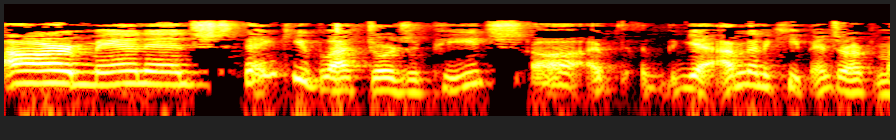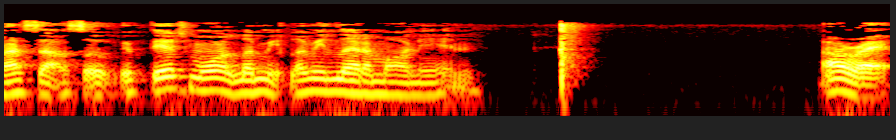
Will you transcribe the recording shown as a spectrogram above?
are managed. Thank you, Black Georgia Peach. Uh, yeah, I'm gonna keep interrupting myself. So if there's more, let me let me let them on in. All right.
